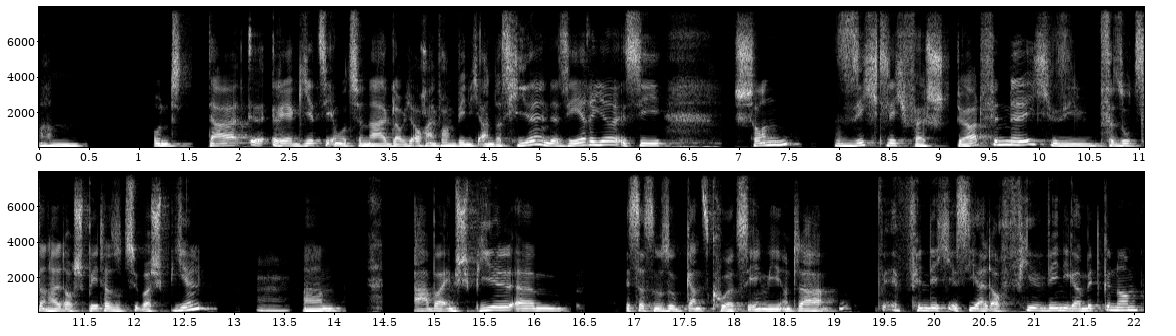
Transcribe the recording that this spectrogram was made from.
Ähm, und da äh, reagiert sie emotional, glaube ich, auch einfach ein wenig anders. Hier in der Serie ist sie schon sichtlich verstört, finde ich. Sie versucht es dann halt auch später so zu überspielen. Mhm. Ähm, aber im Spiel ähm, ist das nur so ganz kurz irgendwie. Und da finde ich, ist sie halt auch viel weniger mitgenommen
